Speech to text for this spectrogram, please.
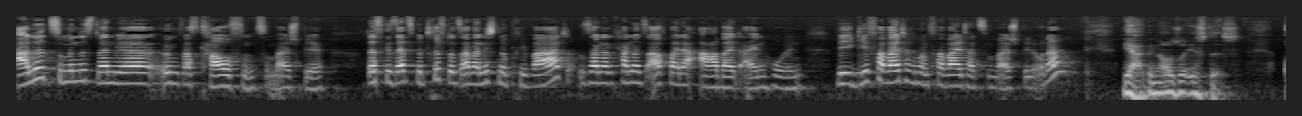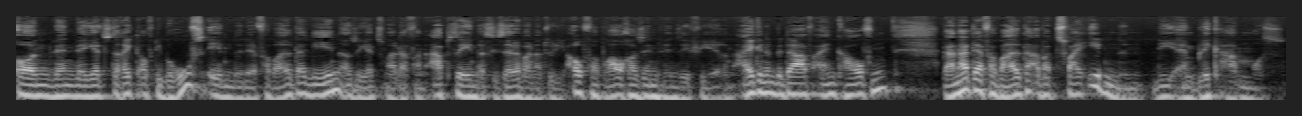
alle, zumindest wenn wir irgendwas kaufen zum Beispiel. Das Gesetz betrifft uns aber nicht nur privat, sondern kann uns auch bei der Arbeit einholen. WEG-Verwalterinnen und Verwalter zum Beispiel, oder? Ja, genau so ist es. Und wenn wir jetzt direkt auf die Berufsebene der Verwalter gehen, also jetzt mal davon absehen, dass sie selber natürlich auch Verbraucher sind, wenn sie für ihren eigenen Bedarf einkaufen, dann hat der Verwalter aber zwei Ebenen, die er im Blick haben muss.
